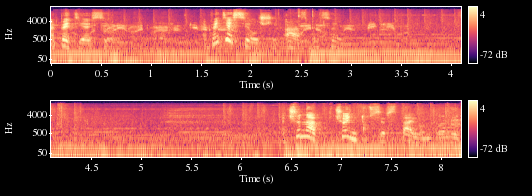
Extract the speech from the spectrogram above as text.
Опять я сел. Опять я сел, что ли? А, с прицелом. А что надо? Что они тут все встали? Гранатомет.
